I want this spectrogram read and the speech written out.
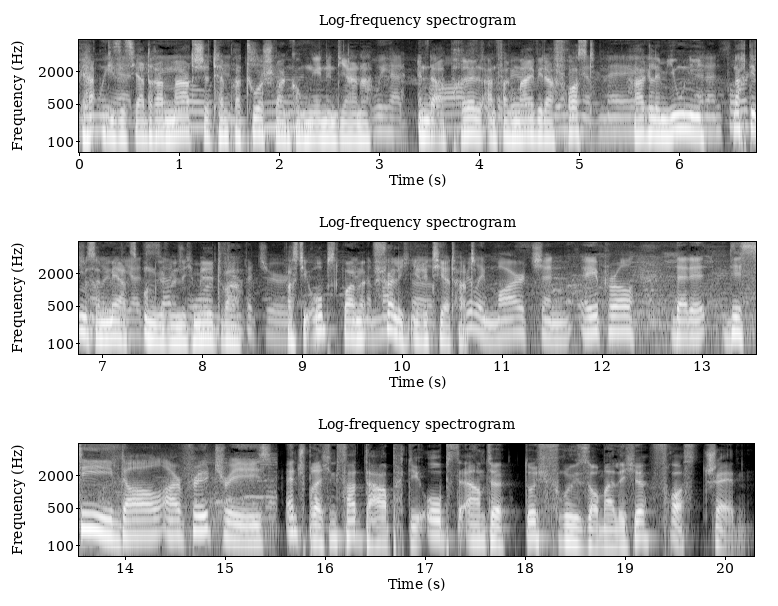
Wir hatten dieses Jahr dramatische Temperaturschwankungen in Indiana. Ende April, Anfang Mai wieder Frost, Hagel im Juni, nachdem es im März ungewöhnlich mild war, was die Obstbäume völlig irritiert hat. Entsprechend verdarb die Obsternte durch frühsommerliche Frostschäden.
